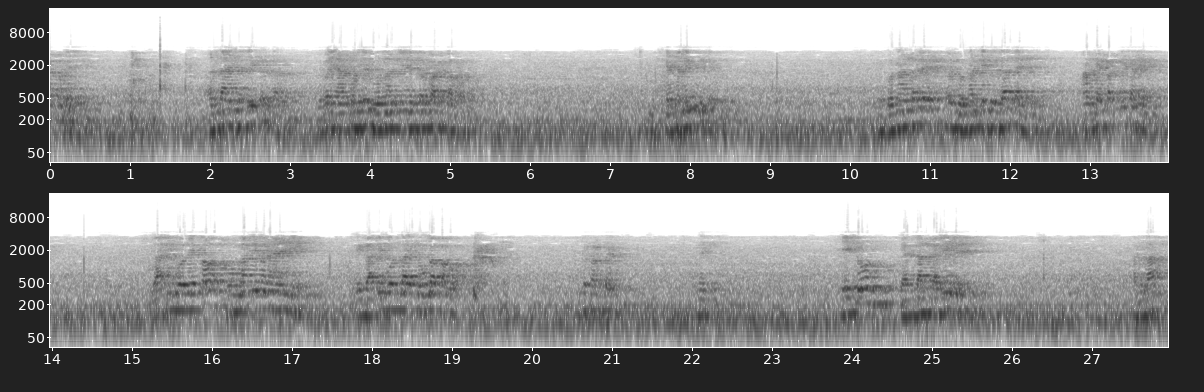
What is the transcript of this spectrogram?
کٹ لے اللہ ایسا نہیں کرتا۔ کہ بھائی آنکھوں سے بولنا چاہیے تو کٹ کرو ایسا نہیں کرتے گناہ کرے تو گناہ کی سزا دیں آنکھیں پٹی کریں گاڑی بولے تو ڈونگا نہیں بنائیں گے۔ یہ گاڑی بولتا ہے ڈونگا پکڑو۔ کرتے نہیں۔ یہ کیوں کہ اللہ کریم ہے۔ اللہ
